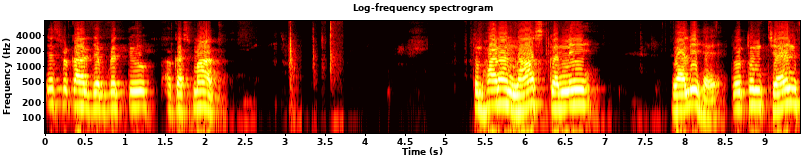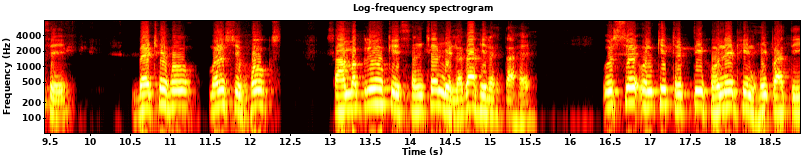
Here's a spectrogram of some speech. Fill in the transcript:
इस प्रकार जब मृत्यु अकस्मात तुम्हारा नाश करने वाली है तो तुम चैन से बैठे हो। मनुष्य भोग सामग्रियों के संचय में लगा ही रहता है। उससे उनकी तृप्ति होने भी नहीं पाती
